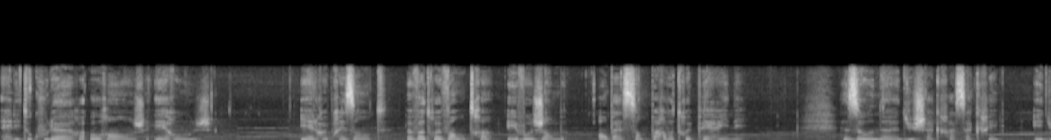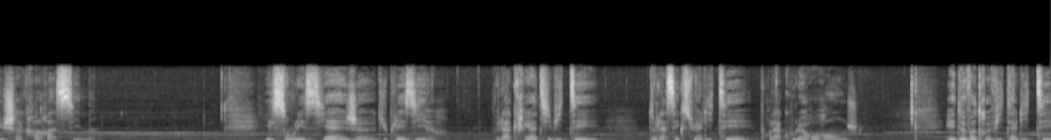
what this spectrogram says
Elle est aux couleurs orange et rouge et elle représente votre ventre et vos jambes en passant par votre périnée, zone du chakra sacré et du chakra racine. Ils sont les sièges du plaisir, de la créativité, de la sexualité pour la couleur orange, et de votre vitalité,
